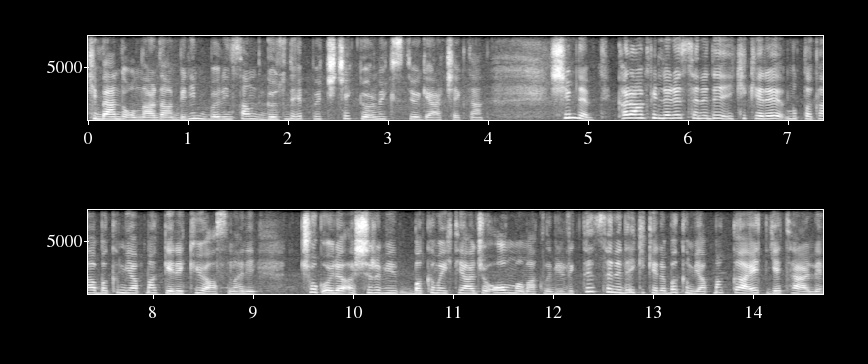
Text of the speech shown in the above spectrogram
Ki ben de onlardan biriyim. Böyle insan gözü de hep böyle çiçek görmek istiyor gerçekten. Şimdi karanfillere senede iki kere mutlaka bakım yapmak gerekiyor aslında. Hani çok öyle aşırı bir bakıma ihtiyacı olmamakla birlikte senede iki kere bakım yapmak gayet yeterli.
